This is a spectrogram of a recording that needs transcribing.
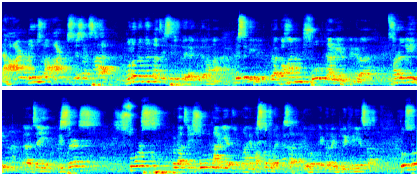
र हार्ड न्युज हार्ड विश्लेषण सारा मनोरञ्जनमा चाहिँ सिरिप भइरहेको बेलामा यसरी एउटा गहन शोध कार्य होइन एउटा थरली चाहिँ रिसर्च सोर्स एउटा चाहिँ शोध कार्य जुन उहाँले बस्नु भएको छ त्यो एकदमै उल्लेखनीय छ दोस्रो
